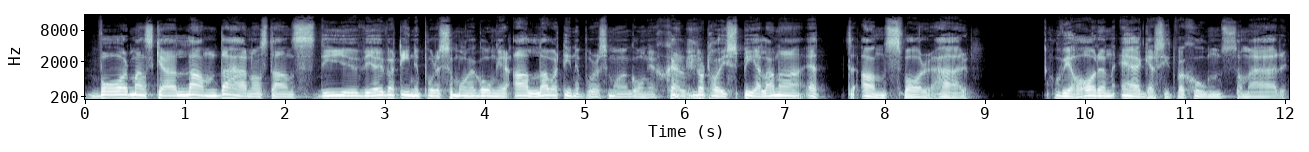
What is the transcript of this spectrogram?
var man ska landa här någonstans. Det är ju, vi har ju varit inne på det så många gånger. Alla har varit inne på det så många gånger. Självklart har ju spelarna ett ansvar här. Och vi har en ägarsituation som är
